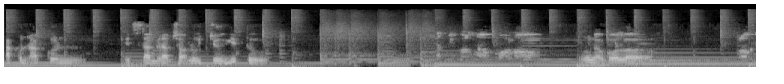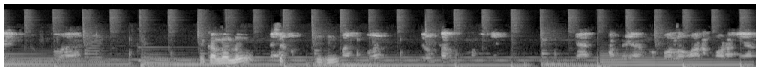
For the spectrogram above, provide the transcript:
akun-akun Instagram sok lucu gitu. tapi gue nggak follow Lu nggak follow. follow kayak gitu gituan Ya, kalau lu, dan Mm-mm. emang gue filter maksudnya ya apa ya gue follow orang-orang yang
